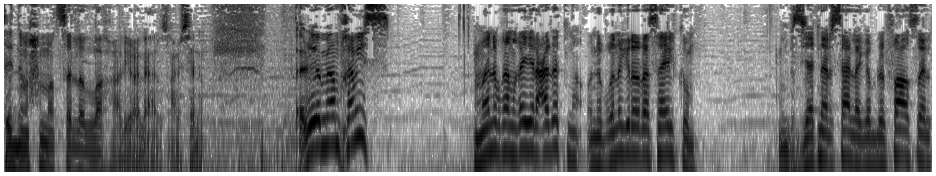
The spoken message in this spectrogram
سيدنا محمد صلى الله عليه وعلى آله وصحبه وسلم. اليوم يوم خميس ما نبغى نغير عادتنا ونبغى نقرأ رسائلكم. بس جاتنا رسالة قبل الفاصل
